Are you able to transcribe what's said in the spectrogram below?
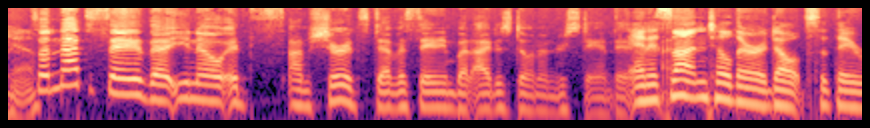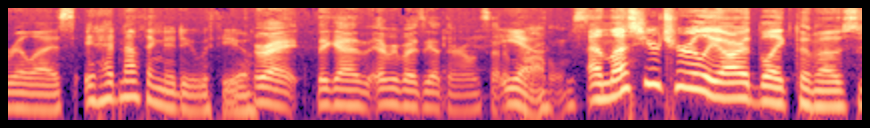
Yeah. So not to say that you know it's I'm sure it's devastating, but I just don't understand it. And it's not until they're adults that they realize it had nothing to do with you. right. They got everybody's got their own set of Yeah. problems. Unless you truly are like the most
